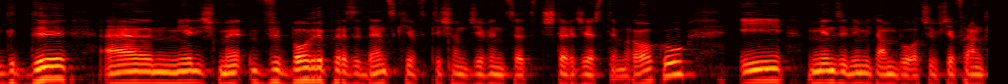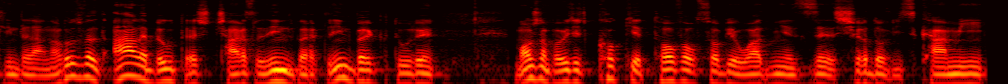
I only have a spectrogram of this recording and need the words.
gdy e, mieliśmy wybory prezydenckie w 1940 roku i między innymi tam był oczywiście Franklin Delano Roosevelt, ale był też Charles Lindbergh. Lindbergh, który można powiedzieć, kokietował sobie ładnie ze środowiskami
